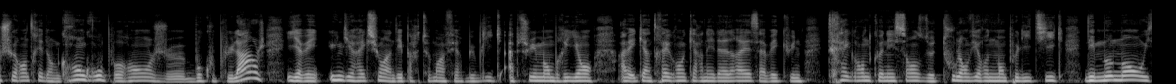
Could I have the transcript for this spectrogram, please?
je suis rentrée dans le grand groupe Orange euh, beaucoup plus large. Il y avait une direction, un département affaires publiques absolument brillant, avec un très grand carnet d'adresses, avec une très grande connaissance de tout l'environnement politique, des moments où il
